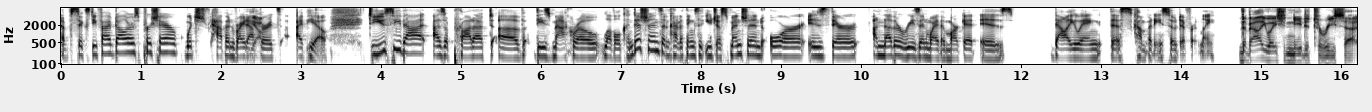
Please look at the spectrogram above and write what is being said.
of $65 per share, which happened right after its IPO. Do you see that as a product of these macro level conditions and kind of things that you just mentioned? Or is there another reason why the market is valuing this company so differently? The valuation needed to reset.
